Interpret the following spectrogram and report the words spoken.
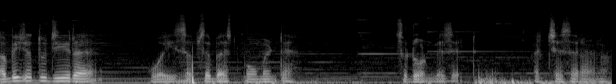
अभी जो तू जी रहा है, वही सबसे बेस्ट मोमेंट है। सो डोंट मिस इट अच्छे से रहना।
